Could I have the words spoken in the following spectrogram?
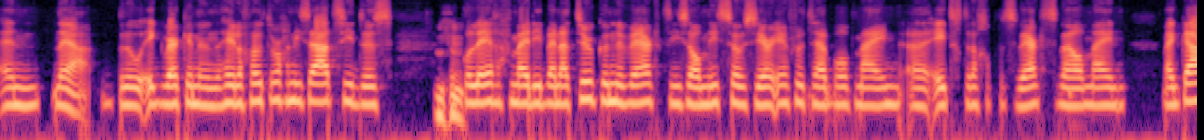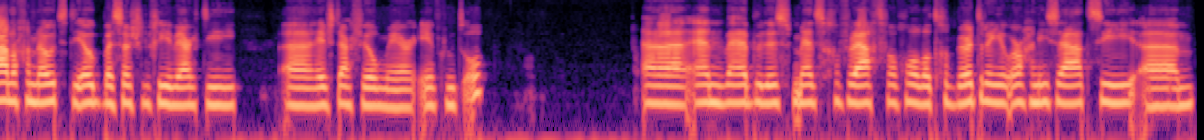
en nou ja, ik bedoel, ik werk in een hele grote organisatie, dus een mhm. collega van mij die bij natuurkunde werkt, die zal niet zozeer invloed hebben op mijn eetgedrag op het werk. Terwijl mijn, mijn kamergenoot, die ook bij sociologie werkt, die heeft daar veel meer invloed op. en we hebben dus mensen gevraagd van, goh, wat gebeurt er in je organisatie? Um,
